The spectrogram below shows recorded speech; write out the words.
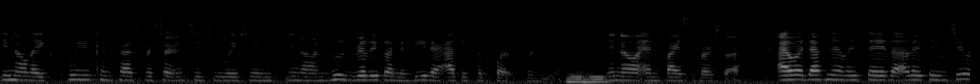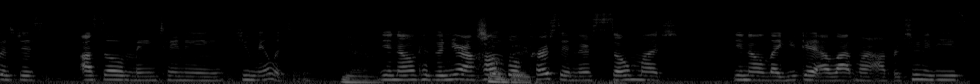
you know like who you can trust for certain situations you know and who's really going to be there as a support for you mm-hmm. you know and vice versa. I would definitely say the other thing too is just also maintaining humility. Yeah. You know because when you're a humble person there's so much you know, like you get a lot more opportunities,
